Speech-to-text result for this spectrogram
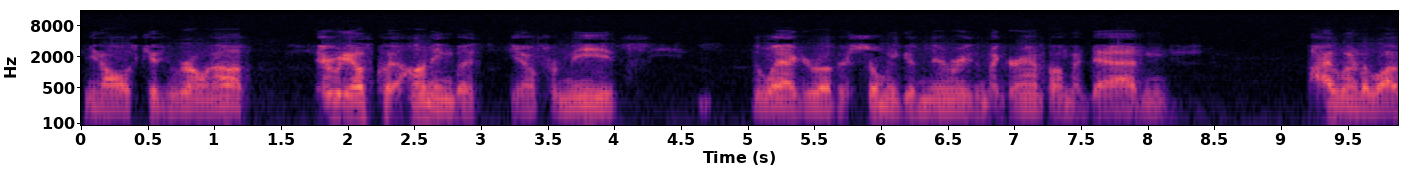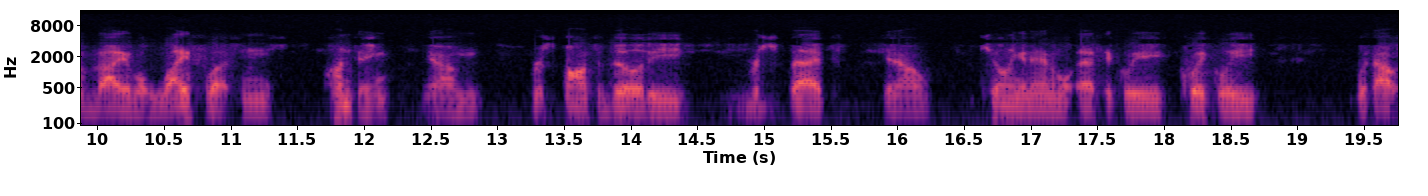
you know all his kids were growing up. Everybody else quit hunting, but you know for me, it's the way I grew up. There's so many good memories of my grandpa and my dad, and I learned a lot of valuable life lessons hunting. Um, responsibility, respect, you know, killing an animal ethically, quickly, without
